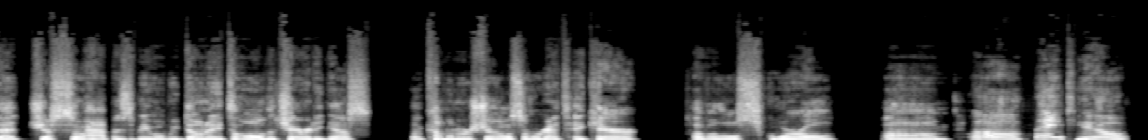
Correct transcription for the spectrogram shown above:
That just so happens to be what we donate to all the charity guests that come on our show. So we're going to take care of a little squirrel. Um, Oh, thank you.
